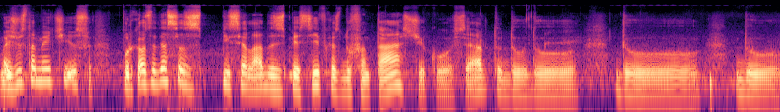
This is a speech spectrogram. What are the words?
Mas justamente isso, por causa dessas pinceladas específicas do fantástico, certo? do, do, do, do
